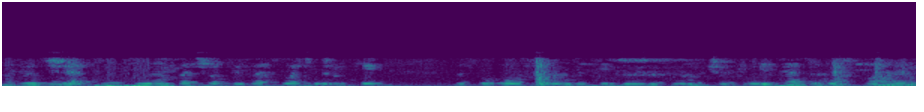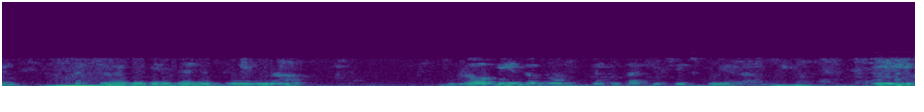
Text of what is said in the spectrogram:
бюджету на 26-28 роки заслуховувався на засіданні виконавчого комітету був схвалений, а сьогодні він винесений на до відома депутатів сільської ради. І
